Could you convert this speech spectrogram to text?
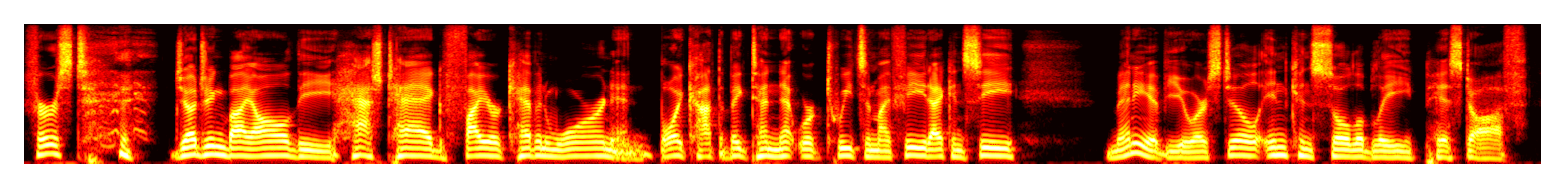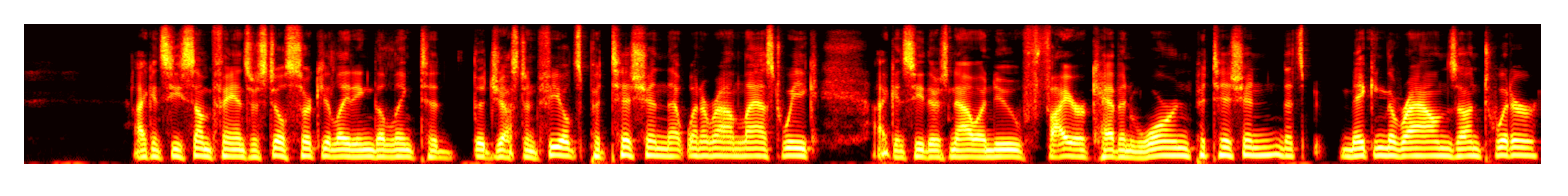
First, judging by all the hashtag fire Kevin Warren and boycott the Big Ten Network tweets in my feed, I can see many of you are still inconsolably pissed off. I can see some fans are still circulating the link to the Justin Fields petition that went around last week. I can see there's now a new Fire Kevin Warren petition that's making the rounds on Twitter.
